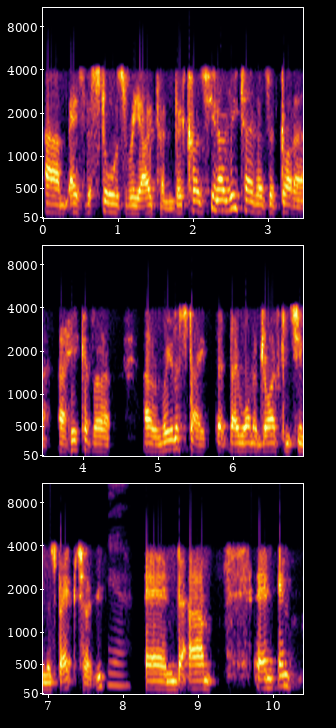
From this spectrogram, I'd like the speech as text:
um, as the stores reopen, because you know retailers have got a, a heck of a uh, real estate that they want to drive consumers back to. Yeah. And um, and and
